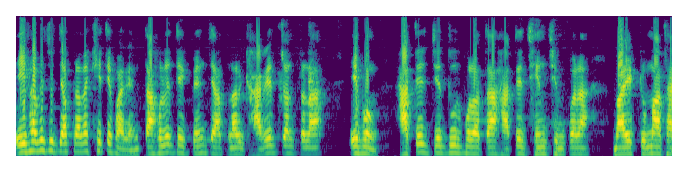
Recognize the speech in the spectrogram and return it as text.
এইভাবে যদি আপনারা খেতে পারেন, তাহলে দেখবেন যে আপনার ঘাড়ের যন্ত্রণা এবং হাতের যে দুর্বলতা, হাতে ঝিমঝিম করা বা একটু মাথা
